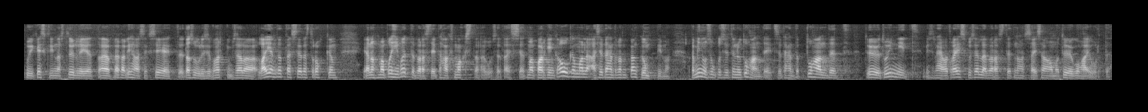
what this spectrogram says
kui kesklinnas tööl käijat ajab väga vihaseks see, et tasulise parkimisala laiendatakse järjest rohkem ja noh, ma põhimõtte pärast ei tahaks maksta nagu seda asja, et ma pargin kaugemale, aga see tähendab, et ma pean kõmpima. aga minusuguseid on ju tuhandeid, see tähendab tuhanded töötunnid, mis lähevad raisku sellepärast, et noh, et sa ei saa oma töökoha juurde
